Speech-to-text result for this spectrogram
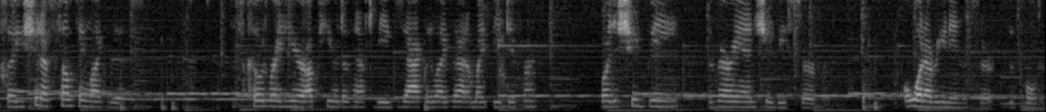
So you should have something like this. This code right here, up here, doesn't have to be exactly like that, it might be different, but it should be, the very end should be server, or whatever you name the, the folder.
